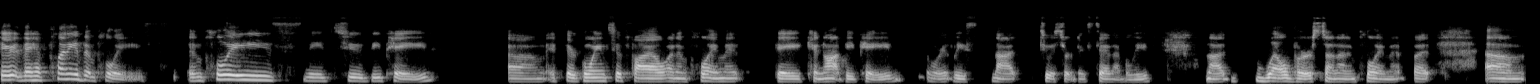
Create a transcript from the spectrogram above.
they have plenty of employees. Employees need to be paid. Um, if they're going to file unemployment, they cannot be paid, or at least not to a certain extent, I believe. Not well versed on unemployment, but um,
